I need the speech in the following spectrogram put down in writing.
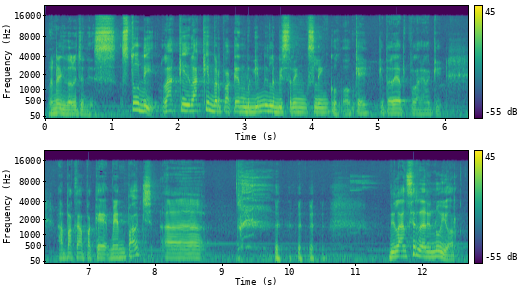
Mana juga lucu nih. Studi, laki-laki berpakaian begini lebih sering selingkuh. Oke, kita lihat laki-laki. Apakah pakai man pouch? Uh, Dilansir dari New York,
